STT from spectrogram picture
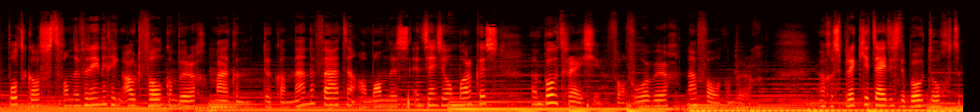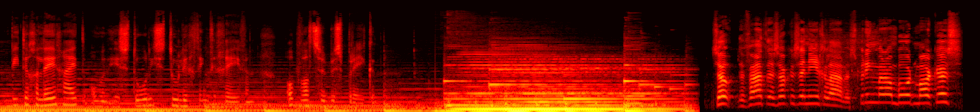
podcast van de Vereniging Oud-Valkenburg maken de kananenvaten Amandus en zijn zoon Marcus een bootreisje van Voorburg naar Valkenburg. Een gesprekje tijdens de boottocht biedt de gelegenheid om een historische toelichting te geven op wat ze bespreken. Zo, de vaten en zakken zijn ingeladen. Spring maar aan boord, Marcus.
